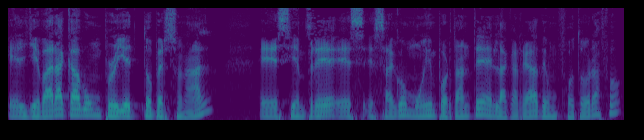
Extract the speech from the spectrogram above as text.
el llevar a cabo un proyecto personal eh, siempre es, es algo muy importante en la carrera de un fotógrafo,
